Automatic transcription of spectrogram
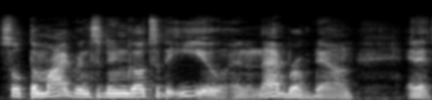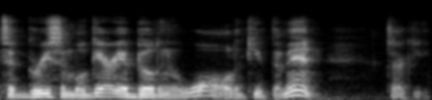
so the migrants didn't go to the EU, and then that broke down, and it took Greece and Bulgaria building a wall to keep them in Turkey.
